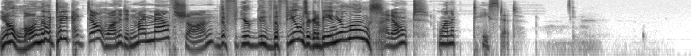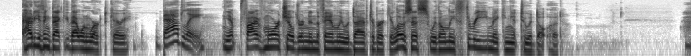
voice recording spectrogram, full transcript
You know how long that would take? I don't want it in my mouth, Sean. the f- your, the fumes are going to be in your lungs. I don't want to taste it. How do you think that that one worked, Carrie? Badly. Yep, five more children in the family would die of tuberculosis, with only three making it to adulthood. Boy.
